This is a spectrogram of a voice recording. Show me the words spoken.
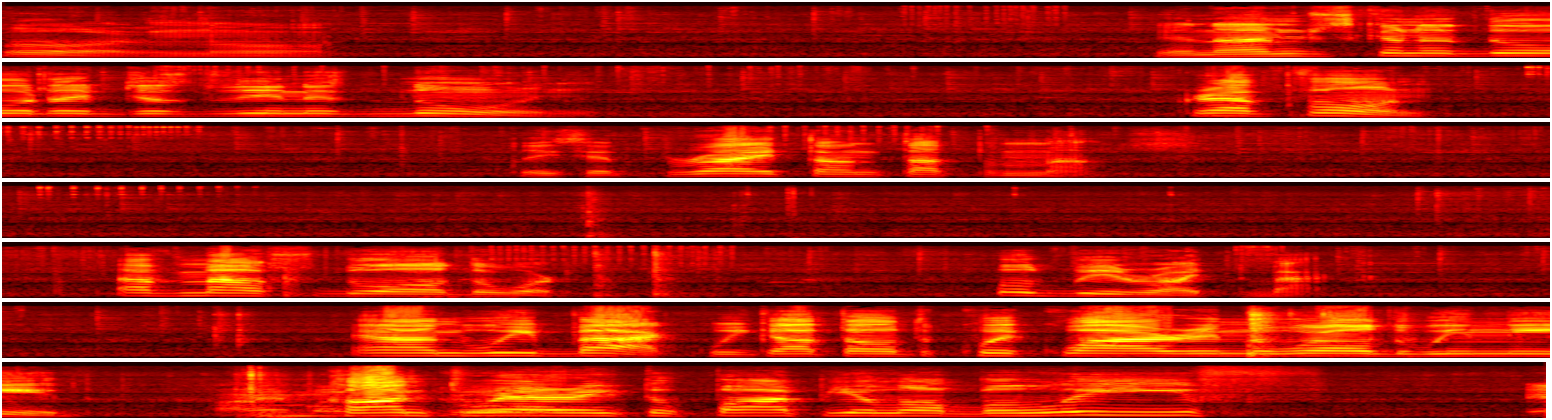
Oh no. You know, I'm just gonna do what I just finished doing. Grab phone. Place it right on top of mouse. Have mouse do all the work. We'll be right back. And we back. We got all the quick wire in the world we need. Contrary to popular belief. Eh,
